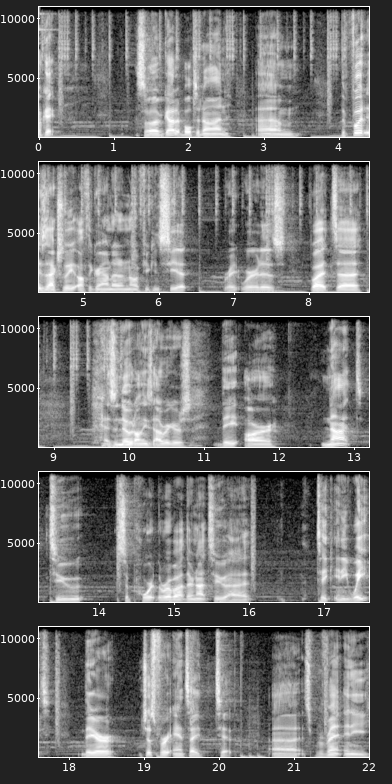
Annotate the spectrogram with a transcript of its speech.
Okay, so I've got it bolted on. Um, the foot is actually off the ground. I don't know if you can see it right where it is, but uh, as a note on these outriggers, they are not to support the robot. They're not to uh, take any weight. They are just for anti-tip. Uh, to prevent any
